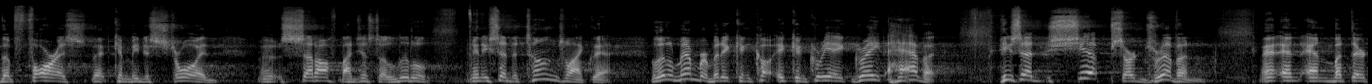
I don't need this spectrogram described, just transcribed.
the forests that can be destroyed, uh, set off by just a little. And he said the tongue's like that. A little member, but it can, it can create great havoc. He said ships are driven. And, and, and, but they're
